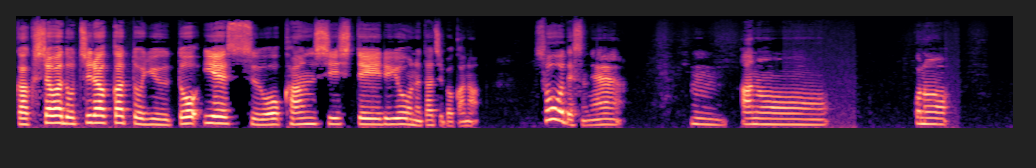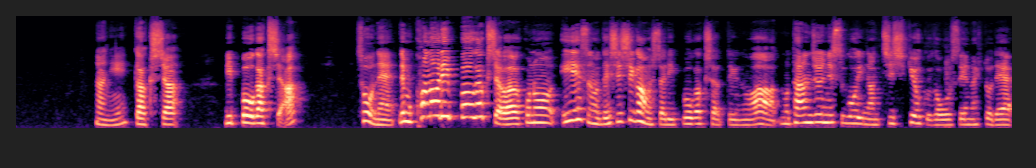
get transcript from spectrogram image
学者はどちらかというと、イエスを監視しているような立場かな。そうですね。うん。あのー、この、何？学者立法学者？そうね。でもこの立法学者は、このイエスの弟子志願をした立法学者っていうのは、もう単純にすごいな知識欲が旺盛な人で、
